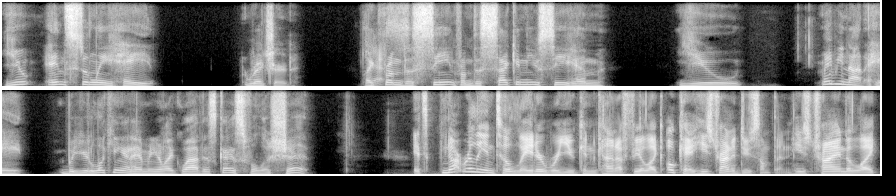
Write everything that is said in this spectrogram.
You instantly hate richard. Like yes. from the scene from the second you see him you maybe not hate but you're looking at him and you're like wow this guy's full of shit. It's not really until later where you can kind of feel like okay he's trying to do something. He's trying to like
